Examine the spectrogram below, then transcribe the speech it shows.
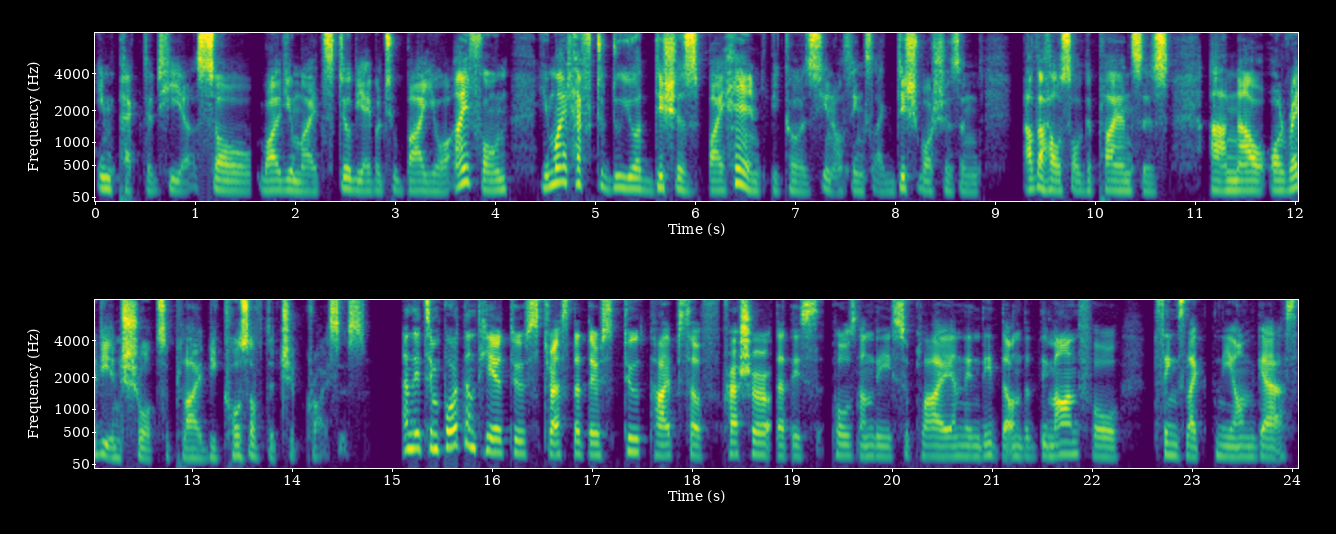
impacted here. So while you might still be able to buy your iPhone, you might have to do your dishes by hand because, you know, things like dishwashers and other household appliances are now already in short supply because of the chip crisis. And it's important here to stress that there's two types of pressure that is posed on the supply and indeed on the demand for things like neon gas.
